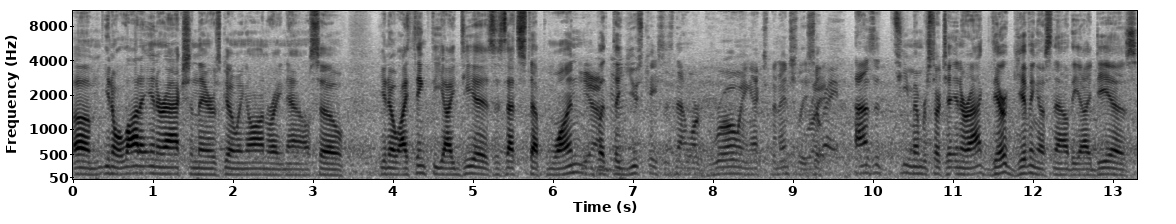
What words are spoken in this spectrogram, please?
um, you know, a lot of interaction there is going on right now. So. You know, I think the idea is is that's step one, Yeah. but the mm-hmm. use cases now are growing exponentially. So Right. Right. as the team members start to interact, they're giving us now the ideas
